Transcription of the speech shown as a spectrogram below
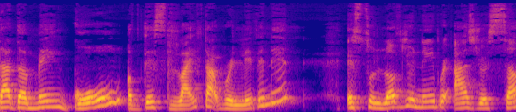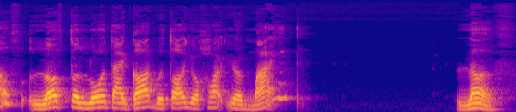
That the main goal of this life that we're living in is to love your neighbor as yourself, love the Lord thy God with all your heart, your mind. Love.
